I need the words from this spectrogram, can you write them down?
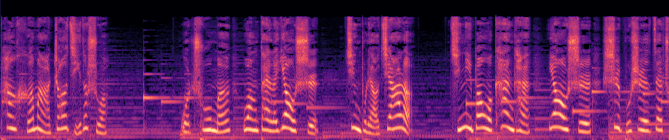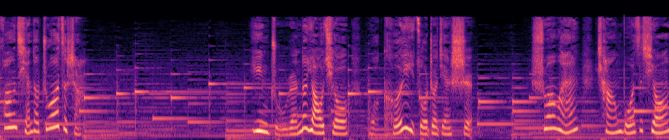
胖河马着急地说：“我出门忘带了钥匙，进不了家了，请你帮我看看钥匙是不是在窗前的桌子上。”应主人的要求，我可以做这件事。说完，长脖子熊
